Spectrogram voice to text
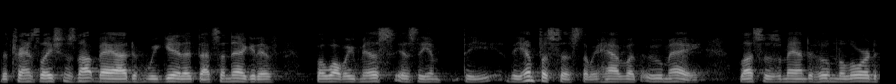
the translation is not bad. We get it. That's a negative. But what we miss is the the the emphasis that we have with ume. Blessed is the man to whom the Lord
